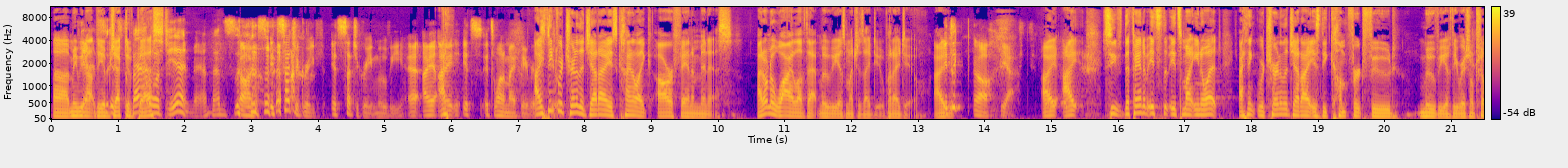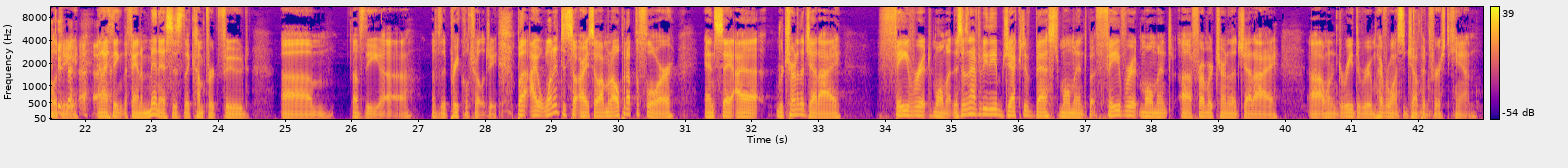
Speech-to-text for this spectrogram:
Uh, maybe Yeah, not the objective it's the battle best. at the end, man. That's oh, it's, it's such a great it's such a great movie. I, I, I it's it's one of my favorites. I think too. Return of the Jedi is kind of like our Phantom Menace. I don't know why I love that movie as much as I do, but I do. I, it's a oh yeah. I, I see the Phantom. It's the, it's my. You know what? I think Return of the Jedi is the comfort food movie of the original trilogy, and I think the Phantom Menace is the comfort food um, of the uh, of the prequel trilogy. But I wanted to. So all right. So I'm going to open up the floor and say, uh, Return of the Jedi favorite moment. This doesn't have to be the objective best moment, but favorite moment uh, from Return of the Jedi. Uh, I wanted to read the room. Whoever wants to jump in first can.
